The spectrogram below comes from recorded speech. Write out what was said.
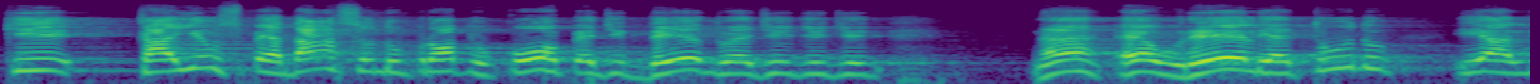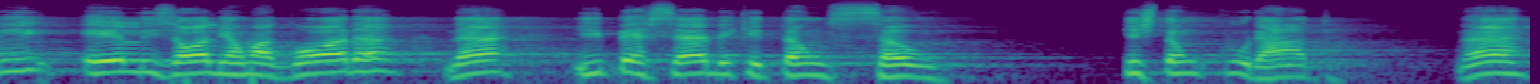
que caía os pedaços do próprio corpo, é de dedo, é de, de, de né? é orelha, é tudo, e ali eles olham agora, né? E percebem que estão são, que estão curados, né?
